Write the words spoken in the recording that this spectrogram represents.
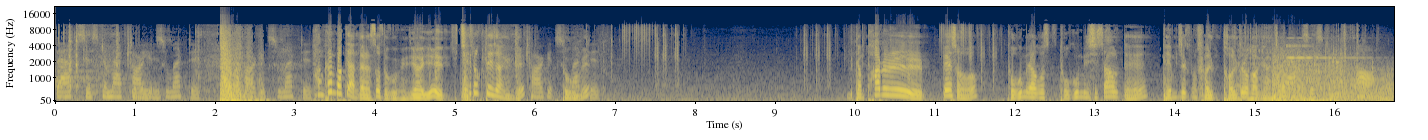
Back system activated. Target selected. Target selected. 한 칸밖에 안 달았어 도구밋 야얘 체력 대장인데 Target selected. 일단 팔을 빼서 도구밋하고 도구밋이 싸울 때 데미지를 좀 덜 들어가게 하죠 off.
